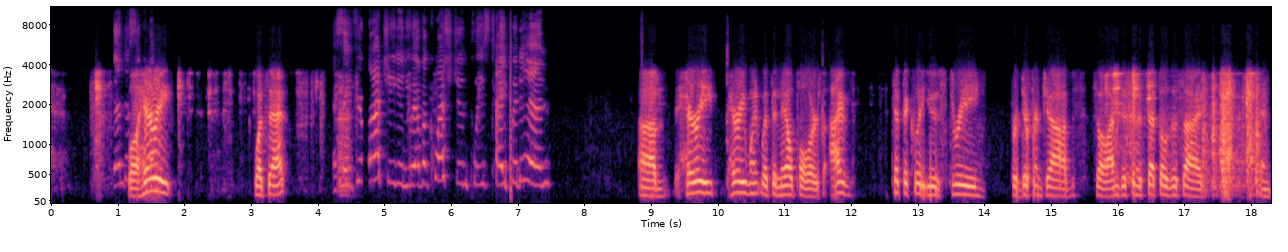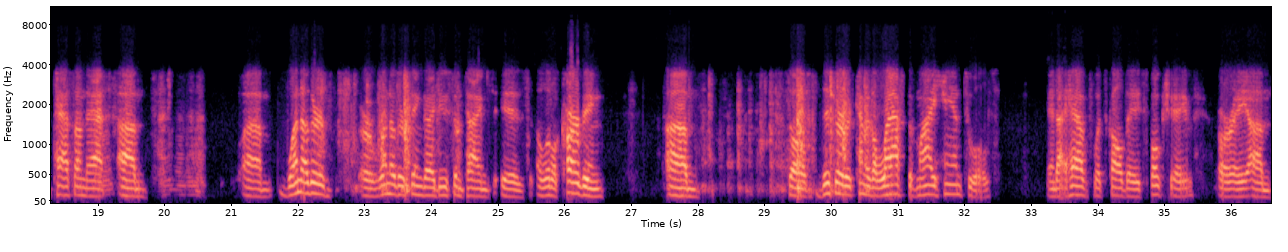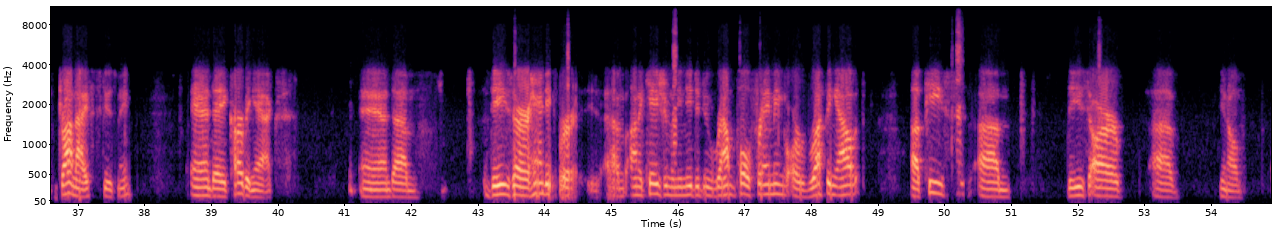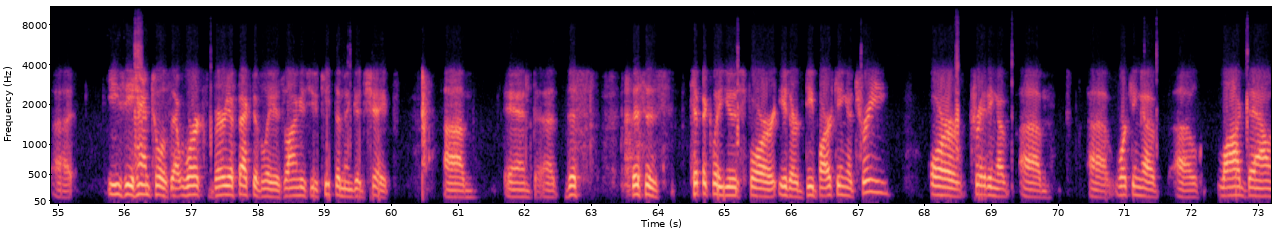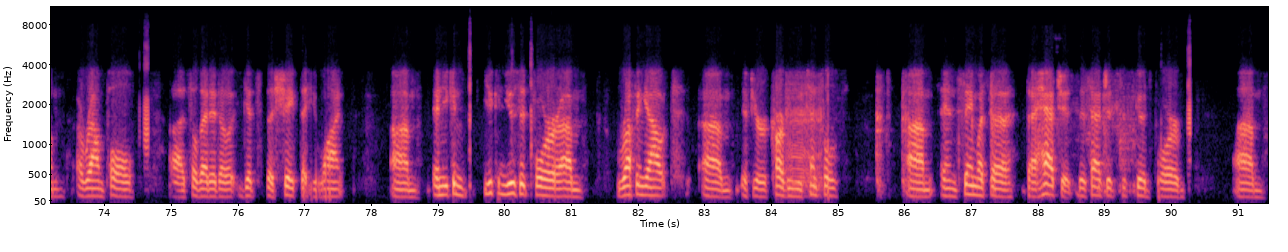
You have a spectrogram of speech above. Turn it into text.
Well, Harry, what's that? I say if you're watching and you have a question, please type it in. Um, Harry Harry went with the nail pullers. I've typically used three for different jobs, so I'm just going to set those aside. and pass on that. Um, um, one other or one other thing that I do sometimes is a little carving. Um, so these are kind of the last of my hand tools, and I have what's called a spoke shave or a um, draw knife, excuse me, and a carving axe. And um, these are handy for um, on occasion when you need to do round pole framing or roughing out a piece. Um, these are, uh, you know, uh, easy hand tools that work very effectively as long as you keep them in good shape. Um, and uh, this this is typically used for either debarking a tree or creating a um, uh, working a, a, log down a round pole uh, so that it uh, gets the shape that you want. Um, and you can you can use it for um, roughing out um, if you're carving utensils. Um, and same with the the hatchet. This hatchet is good for um,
